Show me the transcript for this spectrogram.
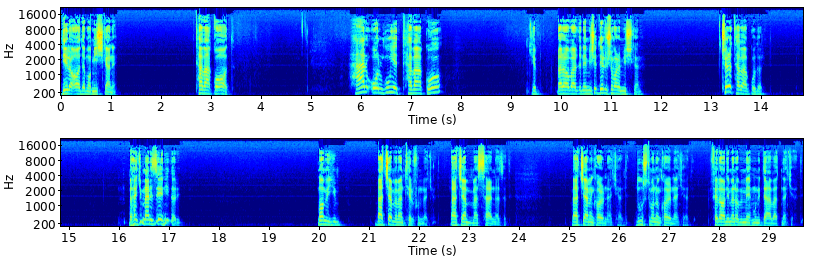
دل آدم رو میشکنه؟ توقعات. هر الگوی توقع که برآورده نمیشه دل شما رو میشکنه. چرا توقع دارید؟ برای اینکه من ذهنی دارید. ما میگیم بچم به من تلفن نکرده بچم به من سر نزده بچم این کارو نکرده. دوستمون اون کارو نکرده. فلانی منو به مهمونی دعوت نکرده.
